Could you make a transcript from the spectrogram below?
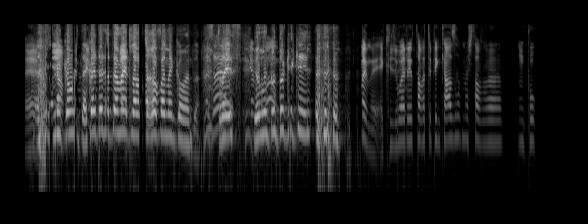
é. Não conta, quando tens a tua mãe a te lavar a roupa não conta. Por é, isso, é ele não contou que aquilo. Bem, aquilo era, eu estava tipo em casa, mas estava um pouco.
